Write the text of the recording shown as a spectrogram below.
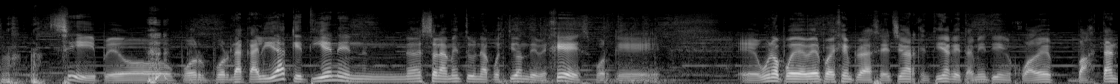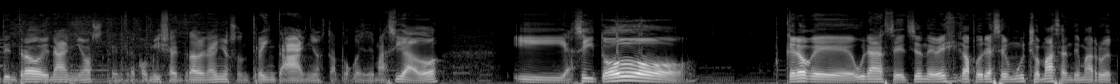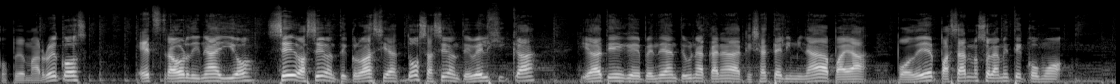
sí, pero por, por la calidad que tienen no es solamente una cuestión de vejez, porque eh, uno puede ver, por ejemplo, la selección argentina que también tienen jugadores bastante entrados en años, entre comillas entrado en años son 30 años, tampoco es demasiado, y así todo, creo que una selección de Bélgica podría ser mucho más ante Marruecos, pero Marruecos extraordinario, 0 a 0 ante Croacia, 2 a 0 ante Bélgica y ahora tiene que depender ante una Canadá que ya está eliminada para poder pasar no solamente como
